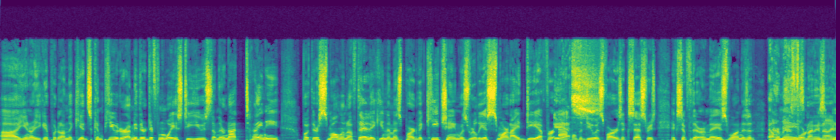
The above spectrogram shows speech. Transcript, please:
Uh, you know you can put it on the kid's computer. I mean there are different ways to use them. They're not tiny, but they're small enough that making them as part of a keychain was really a smart idea for Yes. Apple to do as far as accessories. Except for the Hermes one, is it Hermes Hermes? $4.99?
